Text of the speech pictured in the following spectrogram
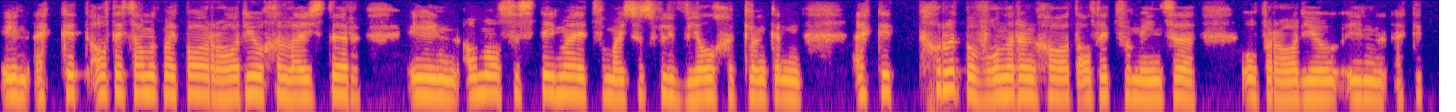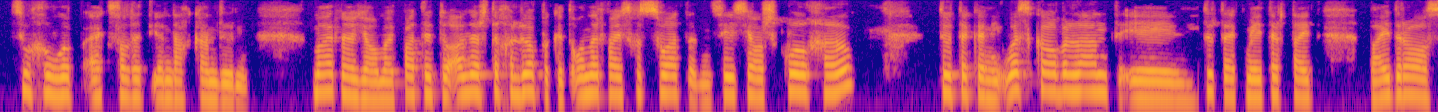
en ek het altyd saam met my pa radio geluister en almal se stemme het vir my soos fluweel geklink en ek het groot bewondering gehad altyd vir mense op radio en ek het so gehoop ek sal dit eendag kan doen. Maar nou ja, my pad het toe anders te geloop. Ek het onderwys geswat en 6 jaar skool gehou. Toe ek in die Oos-Kaap beland en toe ek mettertyd bydraes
